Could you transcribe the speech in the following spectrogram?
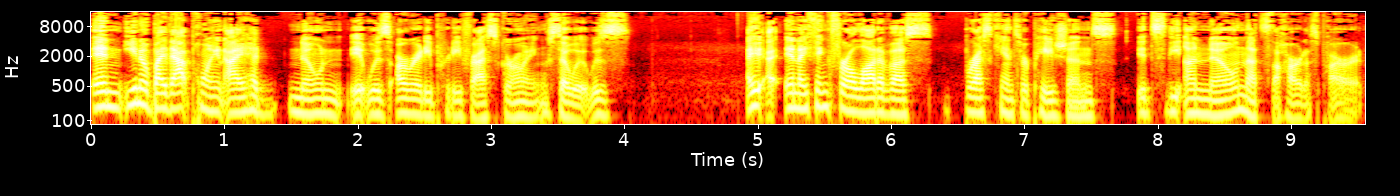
and you know, by that point, I had known it was already pretty fast growing. So it was, I, and I think for a lot of us breast cancer patients, it's the unknown that's the hardest part.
